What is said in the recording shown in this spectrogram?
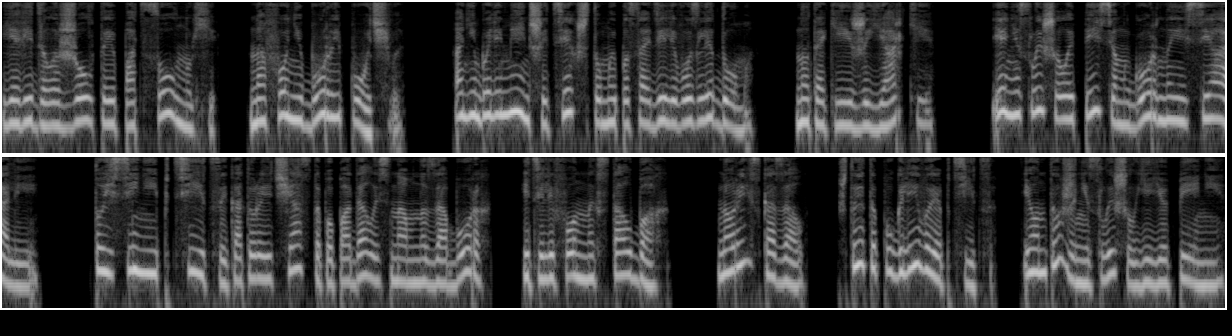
Я видела желтые подсолнухи на фоне бурой почвы. Они были меньше тех, что мы посадили возле дома, но такие же яркие. Я не слышала песен горной сиалии, той синей птицы, которая часто попадалась нам на заборах и телефонных столбах. Но Рэй сказал, что это пугливая птица, и он тоже не слышал ее пения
